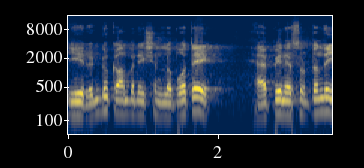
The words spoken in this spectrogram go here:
ఈ రెండు కాంబినేషన్లో పోతే హ్యాపీనెస్ ఉంటుంది.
